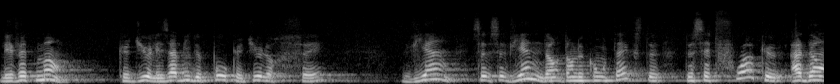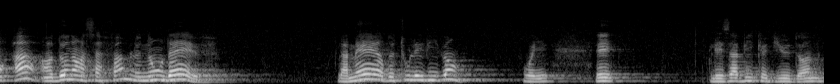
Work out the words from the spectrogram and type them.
les vêtements que Dieu, les habits de peau que Dieu leur fait, viennent, dans, le contexte de cette foi que Adam a en donnant à sa femme le nom d'Ève, la mère de tous les vivants. voyez Et les habits que Dieu donne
